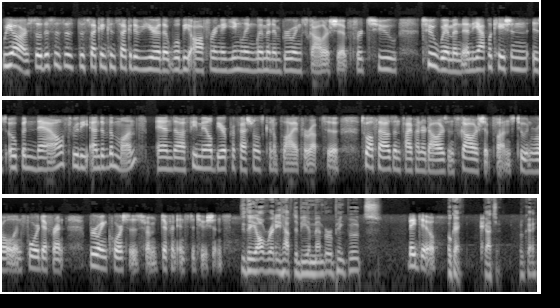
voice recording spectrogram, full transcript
We are. So this is the, the second consecutive year that we'll be offering a Yuengling Women in Brewing Scholarship for two two women, and the application is open now through the end of the month. And uh, female beer professionals can apply for up to twelve thousand five hundred dollars in scholarship funds to enroll in four different brewing courses from different institutions. Do they already have to be a member of Pink Boots? They do. Okay, gotcha. Okay,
